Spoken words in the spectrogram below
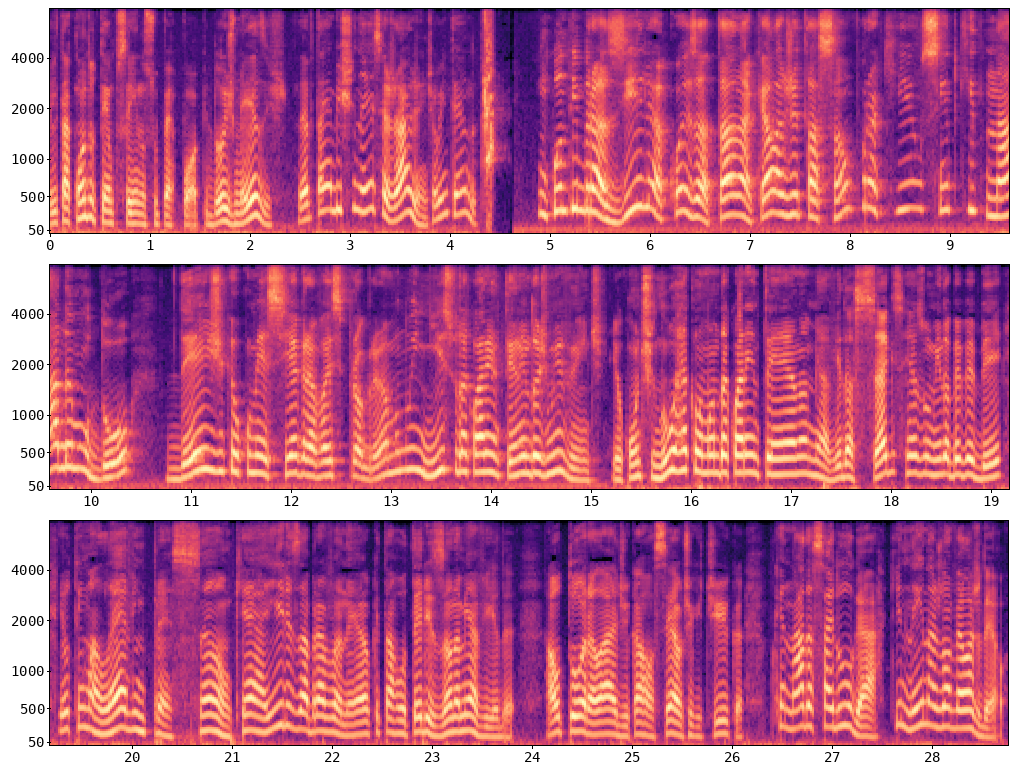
Ele tá quanto tempo sem ir no Super Pop? Dois meses? Deve estar tá em abstinência já, gente, eu entendo. Enquanto em Brasília a coisa tá naquela agitação, por aqui eu sinto que nada mudou desde que eu comecei a gravar esse programa no início da quarentena em 2020. Eu continuo reclamando da quarentena, minha vida segue se resumindo a BBB. Eu tenho uma leve impressão que é a Iris Abravanel que está roteirizando a minha vida. A autora lá de Carrossel, Tic-Tica, porque nada sai do lugar, que nem nas novelas dela.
